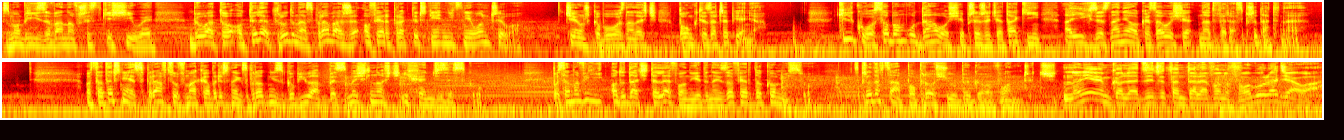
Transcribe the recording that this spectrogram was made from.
Zmobilizowano wszystkie siły. Była to o tyle trudna sprawa, że ofiar praktycznie nic nie łączyło. Ciężko było znaleźć punkty zaczepienia. Kilku osobom udało się przeżyć ataki, a ich zeznania okazały się nad wyraz przydatne. Ostatecznie sprawców makabrycznych zbrodni zgubiła bezmyślność i chęć zysku. Postanowili oddać telefon jednej z ofiar do komisu. Sprzedawca poprosił, by go włączyć. No nie wiem, koledzy, czy ten telefon w ogóle działa.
